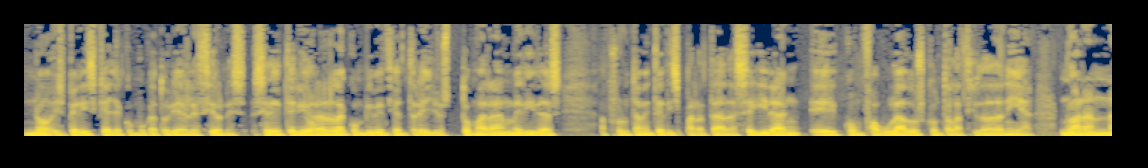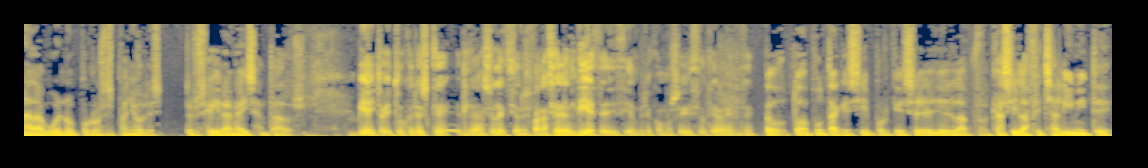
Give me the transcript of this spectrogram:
no esperéis que haya convocatoria de elecciones. Se deteriorará la convivencia entre ellos. Tomarán medidas absolutamente disparatadas. Seguirán eh, confabulados contra la ciudadanía. No harán nada bueno por los españoles, pero seguirán ahí sentados. Vieito, ¿y tú crees que las elecciones van a ser el 10 de diciembre, como se dice últimamente? Todo, todo apunta a que sí, porque es eh, la, casi la fecha límite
